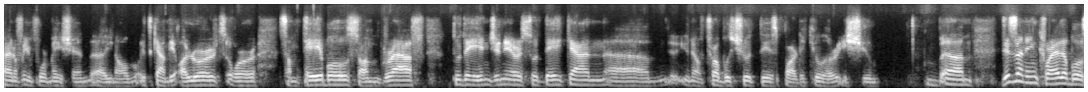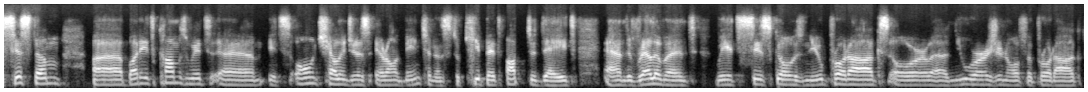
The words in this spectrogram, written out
kind of information. Uh, you know, it can be alerts or some tables, some graph to the engineer so they can, um, you know, troubleshoot this particular issue um, this is an incredible system, uh, but it comes with um, its own challenges around maintenance to keep it up to date and relevant with Cisco's new products or a new version of a product,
